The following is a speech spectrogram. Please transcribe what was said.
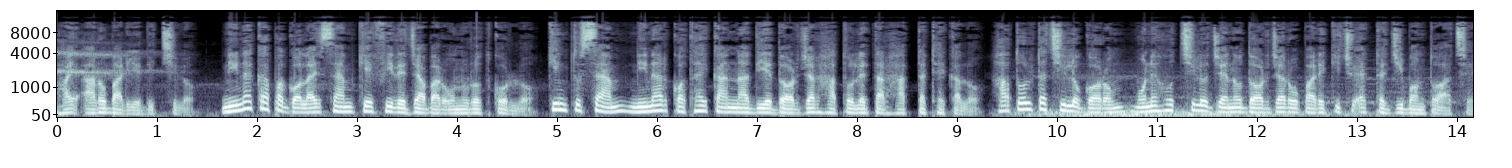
ভয় আরও বাড়িয়ে দিচ্ছিল। নিনা কাপা গলায় স্যামকে ফিরে যাবার অনুরোধ করল। কিন্তু স্যাম নিনার কথায় কান্না দিয়ে দরজার হাতলে তার হাতটা ঠেকাল। হাতলটা ছিল গরম, মনে হচ্ছিল যেন দরজার ওপারে কিছু একটা জীবন্ত আছে।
